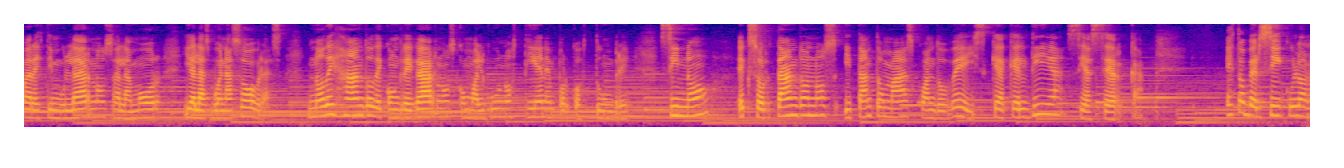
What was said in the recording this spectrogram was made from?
para estimularnos al amor y a las buenas obras, no dejando de congregarnos como algunos tienen por costumbre, sino exhortándonos y tanto más cuando veis que aquel día se acerca. Estos versículos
